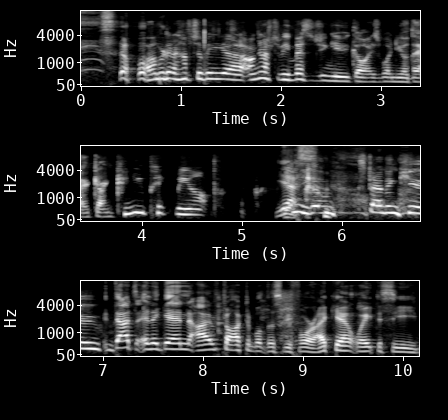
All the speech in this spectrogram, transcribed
so, I'm gonna have to be uh, I'm gonna have to be messaging you guys when you're there, gang. Can you pick me up? yes. Can you go and stand in queue? That's and again, I've talked about this before. I can't wait to see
